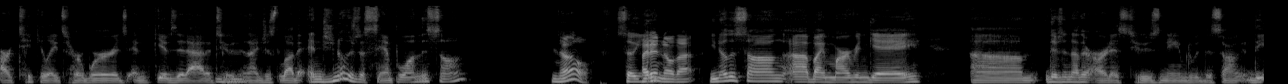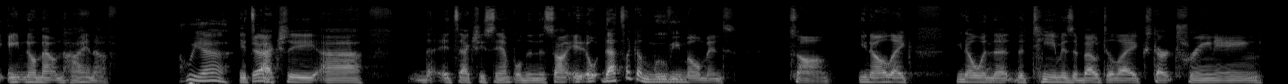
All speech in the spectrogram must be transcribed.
articulates her words and gives it attitude. Mhm. And I just love it. And do you know there's a sample on this song? No, So you, I didn't know that. You know the song uh, by Marvin Gaye? Um, there's another artist who's named with the song, "The Ain't No Mountain High Enough." Oh yeah, It's yeah. actually uh, it's actually sampled in the song. It, oh, that's like a movie moment song, you know, like you know when the the team is about to like start training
